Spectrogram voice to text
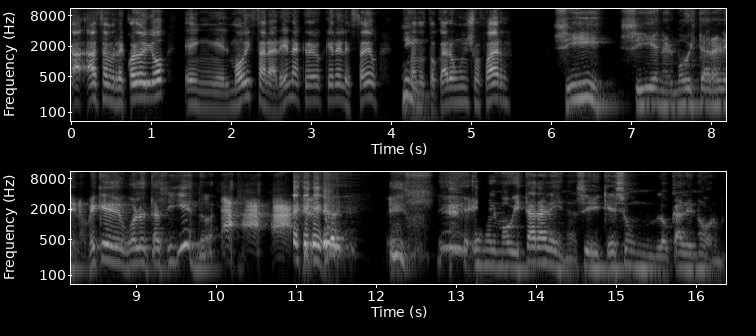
hasta me recuerdo yo en el Movistar Arena, creo que era el estadio, cuando tocaron un shofar. Sí, sí, en el Movistar Arena. Ve que vos lo estás siguiendo. en el Movistar Arena, sí, que es un local enorme.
